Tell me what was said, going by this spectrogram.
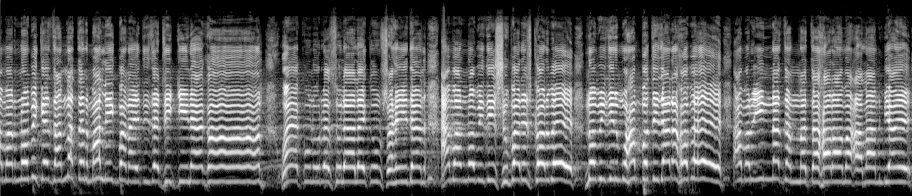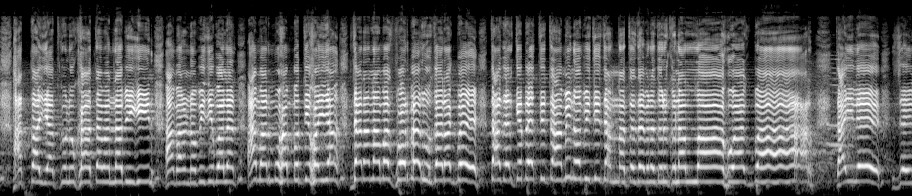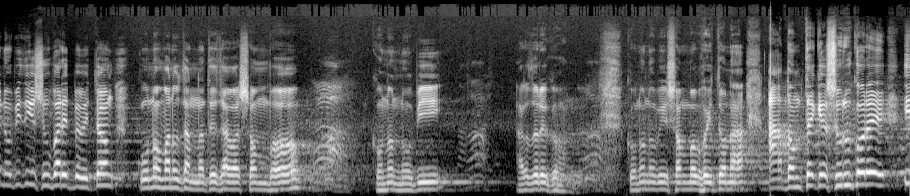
আমার নবীকে জান্নাতের মালিক বানাই দিছে, ঠিক কি না এখন? ওয়াকুনু রাসূল আলাইকুম শাহিদান। আমার নবীজি সুপারিশ করবে, নবীজির মুহাব্বতি যারা হবে, আমার ইন্না জান্নাতা হারাম আলান বিয়ায়ে, হাত্তা ইয়াদকুলু খাতামান নাবিগিন। আমার নবীজি বলেন, আমার মুহাব্বতি হইয়া যারা নামাজ পড়বে, রোজা রাখবে, তাদেরকে ব্যতীত আমি নবীজি জান্নাতে যাবে না। ধরুন আল্লাহ আকবার। তাইলে যে নবীজি সুপারিত ব্যবহৃত কোনো মানুষ জান্নাতে যাওয়া সম্ভব? কোন নবী? আরও জোরে কন। কোন নবী সম্ভব হইত না। আদম থেকে শুরু করে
